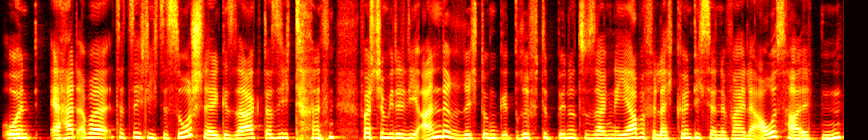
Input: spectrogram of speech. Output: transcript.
und er hat aber tatsächlich das so schnell gesagt, dass ich dann fast schon wieder die andere Richtung gedriftet bin und zu sagen, na ja, aber vielleicht könnte ich es ja eine Weile aushalten.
